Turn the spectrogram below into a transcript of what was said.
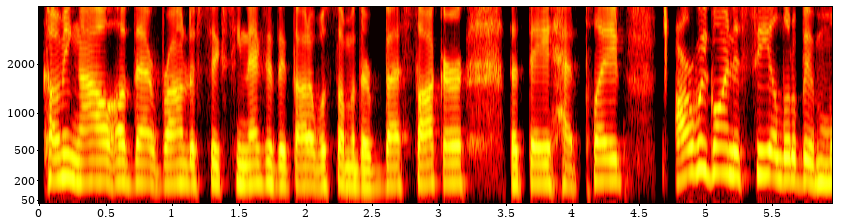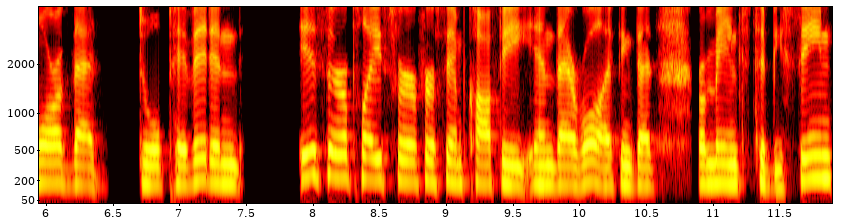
coming out of that round of 16 exit. They thought it was some of their best soccer that they had played. Are we going to see a little bit more of that dual pivot? And is there a place for for Sam Coffey in that role? I think that remains to be seen.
